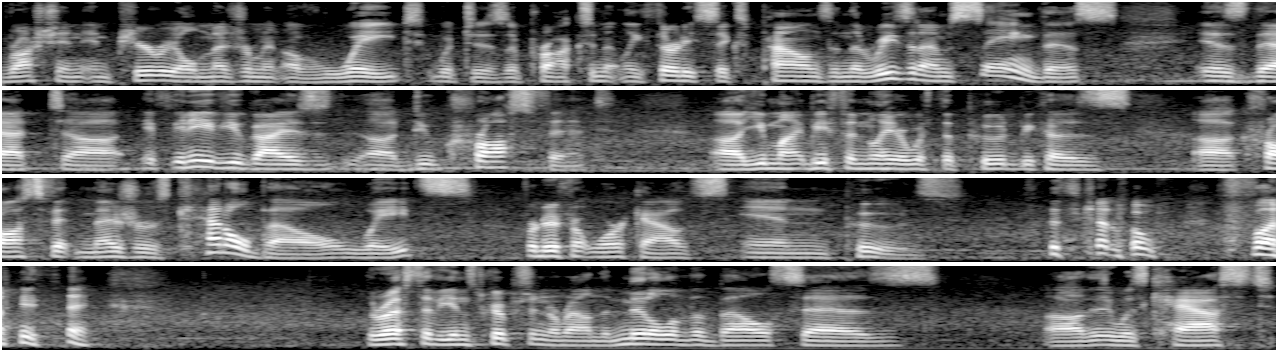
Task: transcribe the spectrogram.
Russian imperial measurement of weight, which is approximately 36 pounds. And the reason I'm saying this is that uh, if any of you guys uh, do CrossFit, uh, you might be familiar with the pood because uh, CrossFit measures kettlebell weights for different workouts in poods. it's kind of a funny thing. The rest of the inscription around the middle of the bell says uh, it was cast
